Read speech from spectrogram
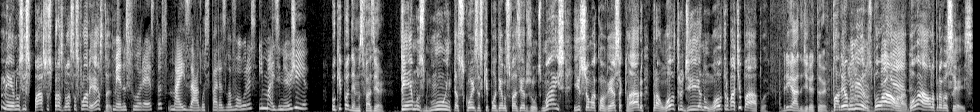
menos espaços para as nossas florestas. Menos florestas, mais águas para as lavouras e mais energia. O que podemos fazer? Temos muitas coisas que podemos fazer juntos, mas isso é uma conversa, claro, para um outro dia, num outro bate-papo. Obrigado, diretor. Valeu, meninos. Boa Obrigada. aula, boa aula para vocês.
